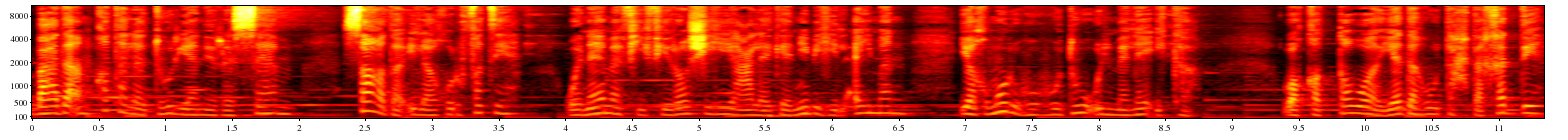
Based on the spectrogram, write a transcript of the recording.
بعد أن قتل دوريان الرسام صعد إلى غرفته ونام في فراشه على جانبه الأيمن يغمره هدوء الملائكة. وقد طوى يده تحت خده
